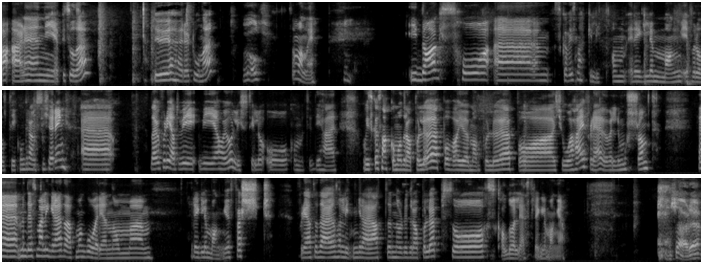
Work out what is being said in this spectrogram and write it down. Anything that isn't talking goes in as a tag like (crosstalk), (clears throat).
Da er det en ny episode. Du hører Tone, Og Alf. som vanlig. Mm. I dag så eh, skal vi snakke litt om reglement i forhold til konkurransekjøring. Eh, det er jo fordi at vi, vi har jo lyst til å, å komme til de her Og vi skal snakke om å dra på løp, og hva gjør man på løp, og tjo og hei, for det er jo veldig morsomt. Eh, men det som er litt greit, er at man går gjennom eh, reglementet først. Fordi at det er en sånn liten greie at når du drar på løp, så skal du ha lest reglementet. Så er det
